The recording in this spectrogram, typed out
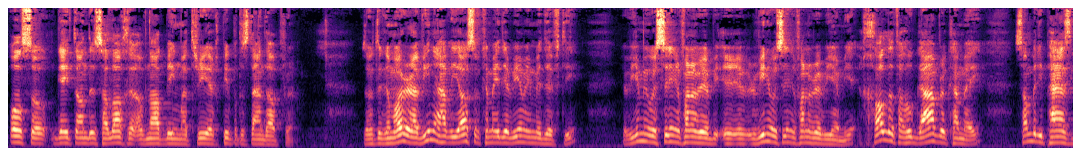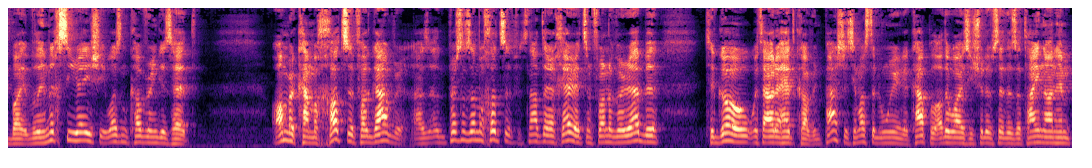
also gate on this halacha of not being matriach, people to stand up for him. So the Gemara, Ravina have Yosef kamei Rabbi Yirmi medifti. Rabbi Yirmi was sitting in front of Rabbi, uh, Ravina was sitting in front of Rabbi Yirmi. Chalif ahu gavr kamei. Somebody passed by. V'leimichsi reish. He wasn't covering his head. Omer kamachotzev hagavr. As a person's on mechotzev. It's not their It's in front of a Rebbe to go without a head covering. Pashas, he must have been wearing a couple. Otherwise, he should have said there's a tain on him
